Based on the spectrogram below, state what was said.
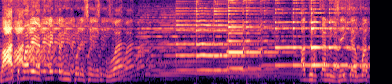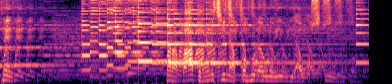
વાત મારે એટલે કરવી પડે છે એમ ભુવા આ દુર્ગાની જગ્યા માથે મારા બાપ રણસીના પહોળાવનો એવી આવું સમય હતો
